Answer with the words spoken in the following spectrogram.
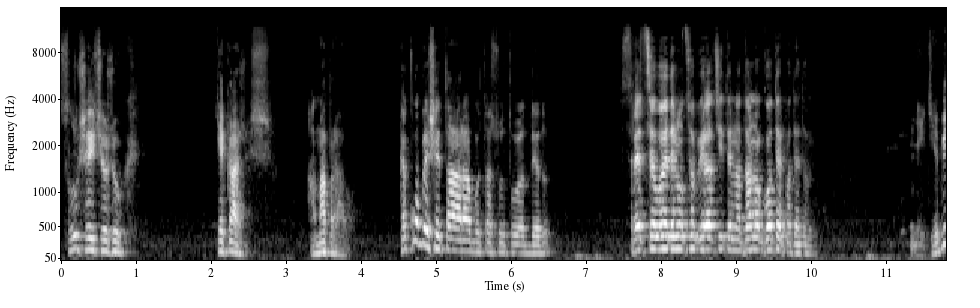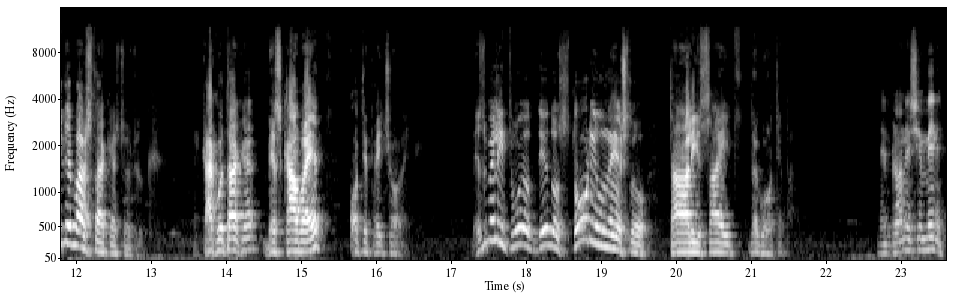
Слушај, Чожук, ќе кажеш, ама право. Како беше таа работа со твојот дедо? Сред село еден од собирачите на Дано Готепа, дедо ми. Не ќе биде баш така, Чожук. Како така? Без кавает, отепај човек. Без ли твојот дедо сторил нешто, таа ли сајд да го отепа? Ме бранеше мене.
